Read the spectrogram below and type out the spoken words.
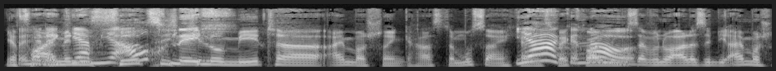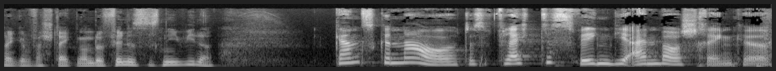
Ja, Weil vor allem, denk, wenn ja, du mir auch 40 nicht. Kilometer Einbauschränke hast, dann musst du eigentlich gar Ja, nichts wegräumen. genau. Du musst einfach nur alles in die Einbauschränke verstecken und du findest es nie wieder. Ganz genau. Das, vielleicht deswegen die Einbauschränke.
